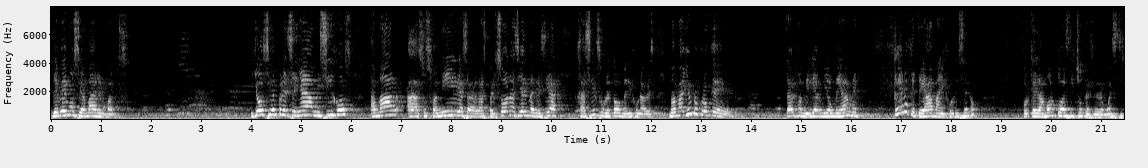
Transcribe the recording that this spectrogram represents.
Debemos de amar, hermanos. Yo siempre enseñé a mis hijos a amar a sus familias, a las personas, y él me decía, Jacil sobre todo me dijo una vez, mamá, yo no creo que tal familiar mío me ame. Claro que te ama, hijo, dice, no. Porque el amor tú has dicho que se demuestra.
